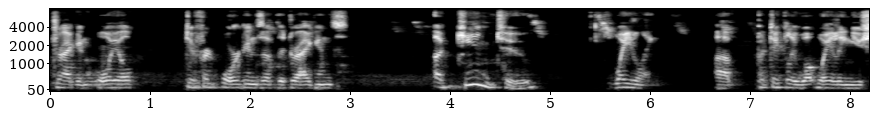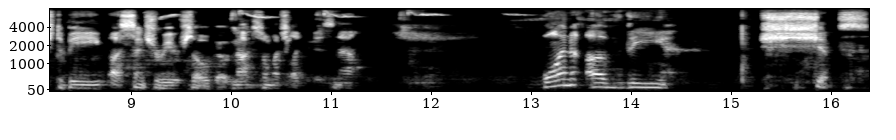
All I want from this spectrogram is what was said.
dragon oil, different organs of the dragons, akin to whaling, uh, particularly what whaling used to be a century or so ago, not so much like it is now. One of the ships,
